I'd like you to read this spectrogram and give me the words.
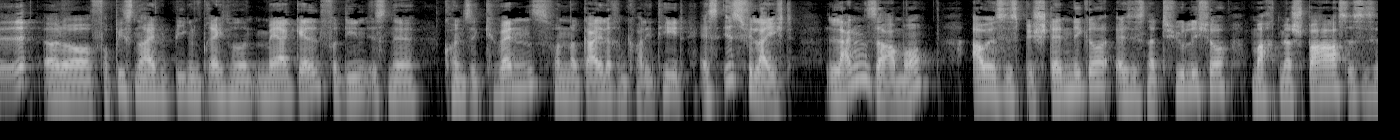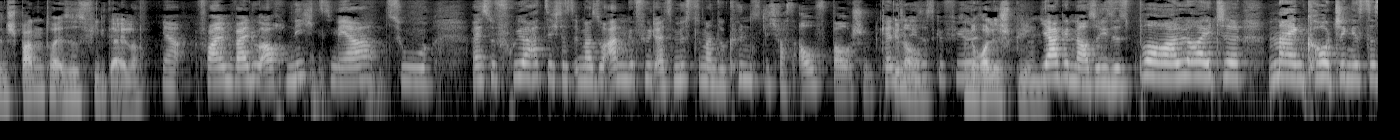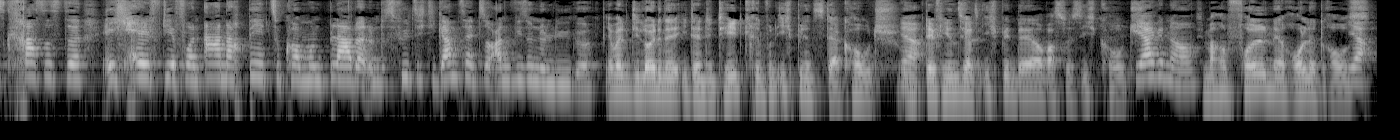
oder Verbissenheit mit Biegen und Brechen, sondern mehr Geld verdienen ist eine Konsequenz von einer geileren Qualität. Es ist vielleicht langsamer, aber es ist beständiger, es ist natürlicher, macht mehr Spaß, es ist entspannter, es ist viel geiler. ja, vor allem, weil du auch nichts mehr zu, weißt du, früher hat sich das immer so angefühlt, als müsste man so künstlich was aufbauschen. Kennst Genau. du dieses Gefühl? Eine Rolle spielen. Ja, genau, so dieses, boah, Leute, mein Coaching ist das krasseste, ich helfe dir von A nach B zu kommen und bla bla. Und das fühlt sich die ganze Zeit so an wie so eine Lüge. Ja, weil die Leute eine Identität kriegen von ich bin jetzt der Coach Ja. und definieren sich als ich bin der, was weiß ich, Coach. Ja, genau. Sie machen voll eine Rolle draus. Ja.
